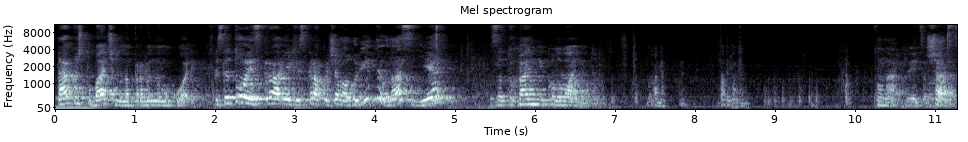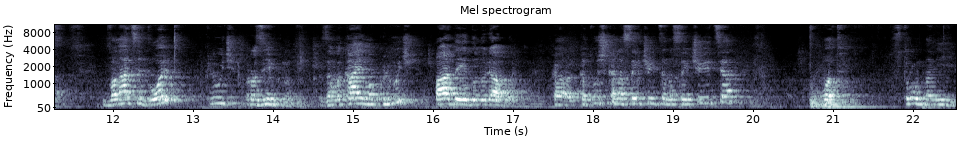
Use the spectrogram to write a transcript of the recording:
також побачимо на первинному колі. Після того, як іскра почала горіти, у нас є затухання коливання. Тунер. Дивіться, ще раз. 12 вольт, ключ розімкнутий. Замикаємо ключ, падає до 0 вольт. Катушка насичується, насичується. От струм на ній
